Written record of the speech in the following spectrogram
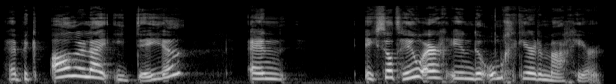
heb ik allerlei ideeën. En ik zat heel erg in de omgekeerde magier.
